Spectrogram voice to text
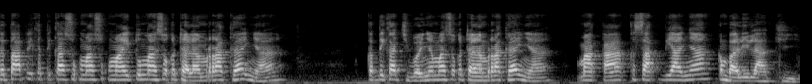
Tetapi ketika sukma-sukma itu masuk ke dalam raganya, ketika jiwanya masuk ke dalam raganya, maka kesaktiannya kembali lagi.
